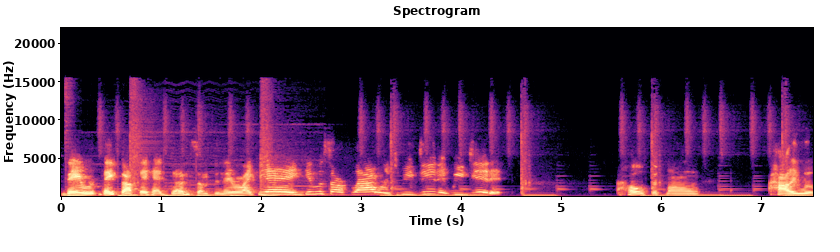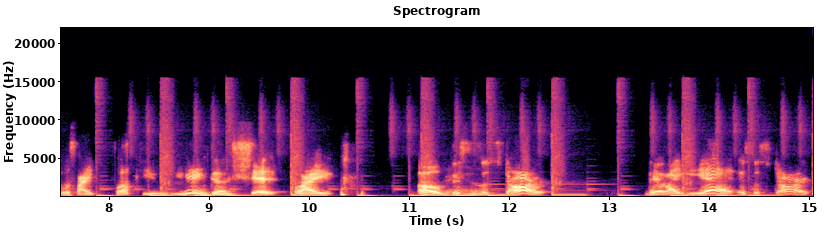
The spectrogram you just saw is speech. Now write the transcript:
they were they thought they had done something. They were like, "Yay, give us our flowers! We did it! We did it!" Hold the phone. Hollywood was like, "Fuck you! You ain't done shit." Like, oh, Damn. this is a start they're like, yeah, it's a start,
